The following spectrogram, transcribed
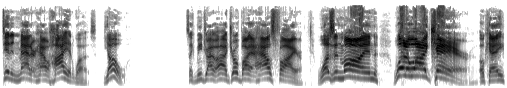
Didn't matter how high it was. Yo. It's like me driving. Oh, I drove by a house fire. Wasn't mine. What do I care? Okay.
